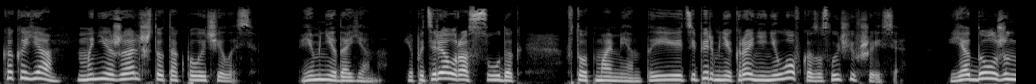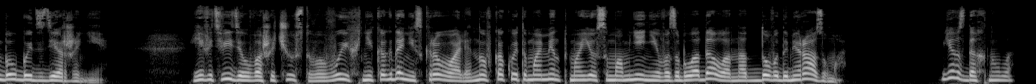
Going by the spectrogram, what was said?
Как и я, мне жаль, что так получилось. И мне, Даяна. Я потерял рассудок в тот момент, и теперь мне крайне неловко за случившееся. Я должен был быть сдержаннее. Я ведь видел ваши чувства, вы их никогда не скрывали, но в какой-то момент мое самомнение возобладало над доводами разума. Я вздохнула.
